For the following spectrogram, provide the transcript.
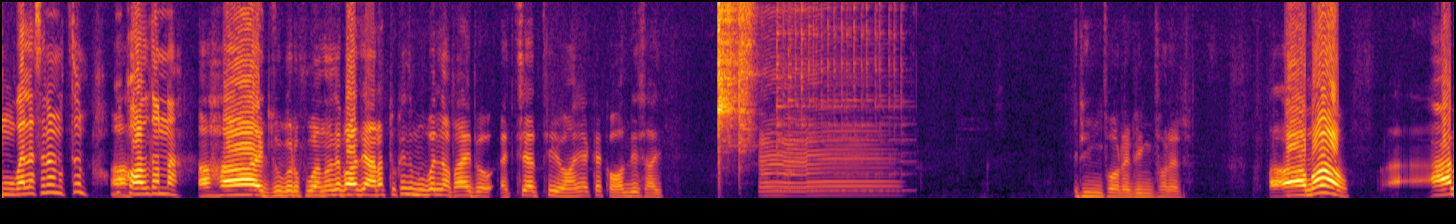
মোবাইল আছে না নতুন ও কল দন না আহা যুগর পুয়া নলে বাজে আর তো কিন্তু মোবাইল না পাইব আচ্ছা আচ্ছা আমি একটা কল দিস আই রিং ফরে রিং ফরে আমাও আর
